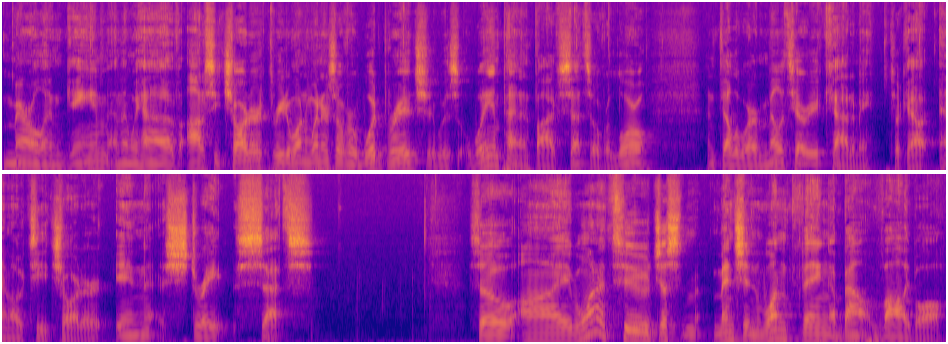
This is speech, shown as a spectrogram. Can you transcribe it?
Maryland game, and then we have Odyssey Charter three to one winners over Woodbridge. It was William Penn in five sets over Laurel and Delaware Military Academy took out MOT Charter in straight sets. So I wanted to just mention one thing about volleyball.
